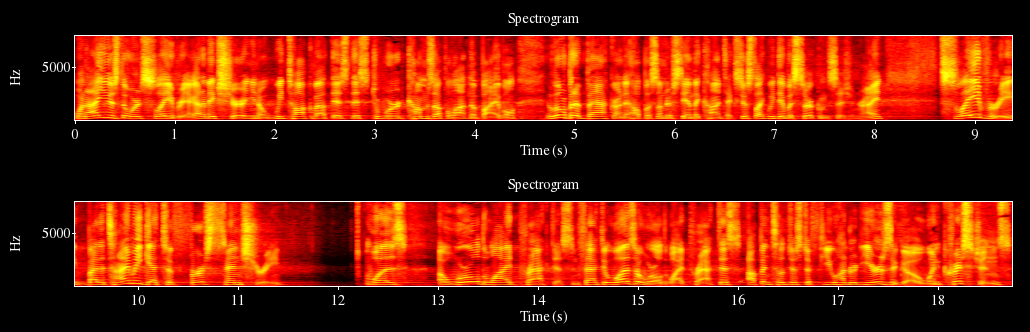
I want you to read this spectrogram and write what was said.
When I use the word slavery, I got to make sure, you know, we talk about this. This word comes up a lot in the Bible. A little bit of background to help us understand the context, just like we did with circumcision, right? Slavery, by the time we get to first century, was a worldwide practice. In fact, it was a worldwide practice up until just a few hundred years ago when Christians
